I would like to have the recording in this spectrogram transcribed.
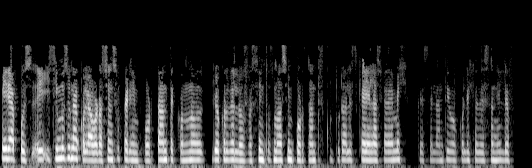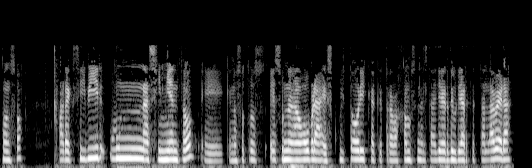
Mira, pues eh, hicimos una colaboración súper importante con uno, yo creo, de los recintos más importantes culturales que hay en la Ciudad de México, que es el antiguo Colegio de San Ildefonso, para exhibir un nacimiento eh, que nosotros es una obra escultórica que trabajamos en el taller de Uriarte Talavera.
